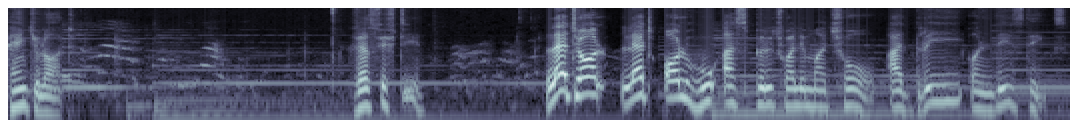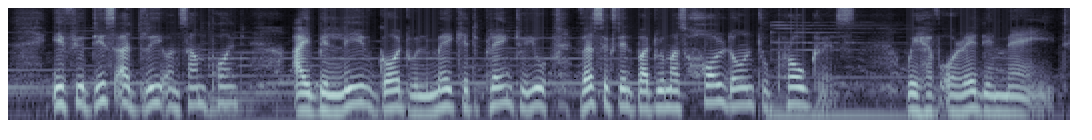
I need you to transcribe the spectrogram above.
Thank you, Lord. Verse 15. Let all let all who are spiritually mature agree on these things. If you disagree on some point, I believe God will make it plain to you. Verse 16, but we must hold on to progress we have already made.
